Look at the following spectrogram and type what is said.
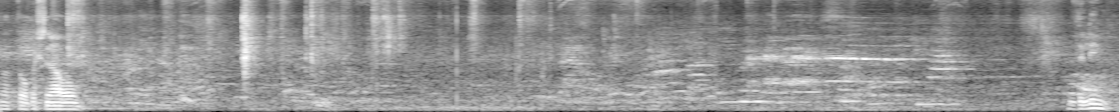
Natokos na ako. Telim.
